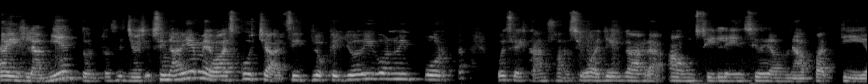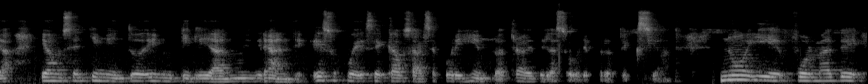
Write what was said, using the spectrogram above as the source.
aislamiento. Entonces, yo, si nadie me va a escuchar, si lo que yo digo no importa, pues el cansancio va a llegar a, un silencio y a una apatía y a un sentimiento de inutilidad muy grande. Eso puede ser causarse, por ejemplo, a través de la sobreprotección. No, y formas de,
